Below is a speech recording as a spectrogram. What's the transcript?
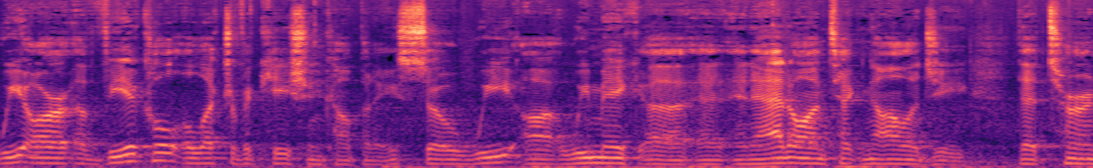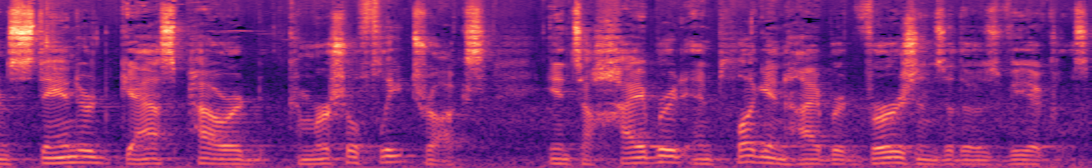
we are a vehicle electrification company. So we uh, we make uh, an add-on technology that turns standard gas-powered commercial fleet trucks into hybrid and plug-in hybrid versions of those vehicles.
